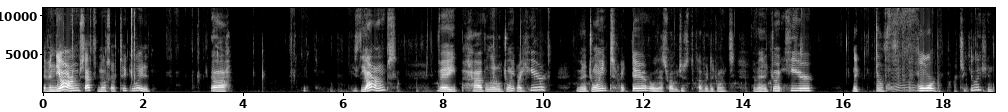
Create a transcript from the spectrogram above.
And then the arms, that's the most articulated. Uh, here's the arms. They have a little joint right here. And then a joint right there. Oh, that's probably just to cover the joints. And then a joint here. Like, there are four articulations.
